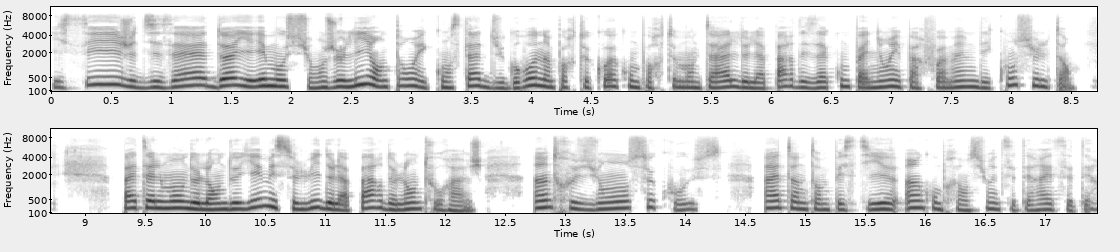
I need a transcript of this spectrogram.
Ici, je disais deuil et émotion. Je lis, entends et constate du gros n'importe quoi comportemental de la part des accompagnants et parfois même des consultants. Pas tellement de l'endeuillé, mais celui de la part de l'entourage. Intrusion, secousse, atteinte tempestive, incompréhension, etc., etc.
